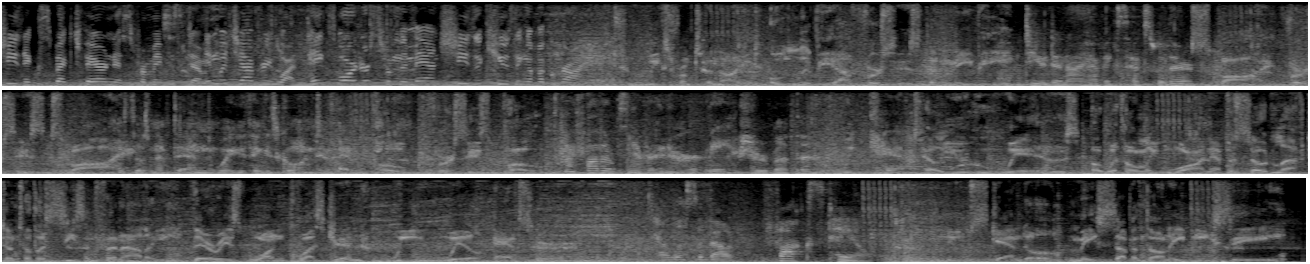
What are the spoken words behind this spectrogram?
she expect fairness from a system in which everyone takes orders from the man she's accusing of a crime. Two weeks from tonight, Olivia versus the Navy. Do you deny having sex with her? Spy versus spy. It doesn't have to end the way you think it's going to. And Pope versus Pope. My father was never going to hurt me. You sure about that? We can't tell you who wins, but with only one episode left until the season finale, there is one question we will answer. Tell us about Foxtail. New Scandal, May 7th on ABC.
